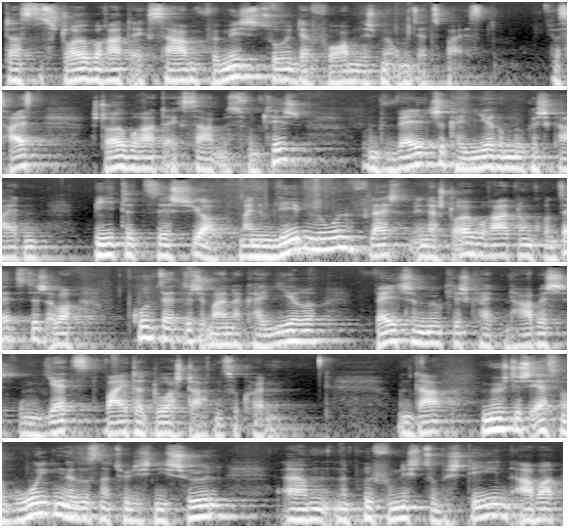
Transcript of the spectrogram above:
dass das Steuerberaterexamen für mich so in der Form nicht mehr umsetzbar ist. Das heißt, Steuerberaterexamen ist vom Tisch und welche Karrieremöglichkeiten bietet sich ja, meinem Leben nun, vielleicht in der Steuerberatung grundsätzlich, aber grundsätzlich in meiner Karriere, welche Möglichkeiten habe ich, um jetzt weiter durchstarten zu können. Und da möchte ich erstmal beruhigen. Es ist natürlich nicht schön, ähm, eine Prüfung nicht zu bestehen, aber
